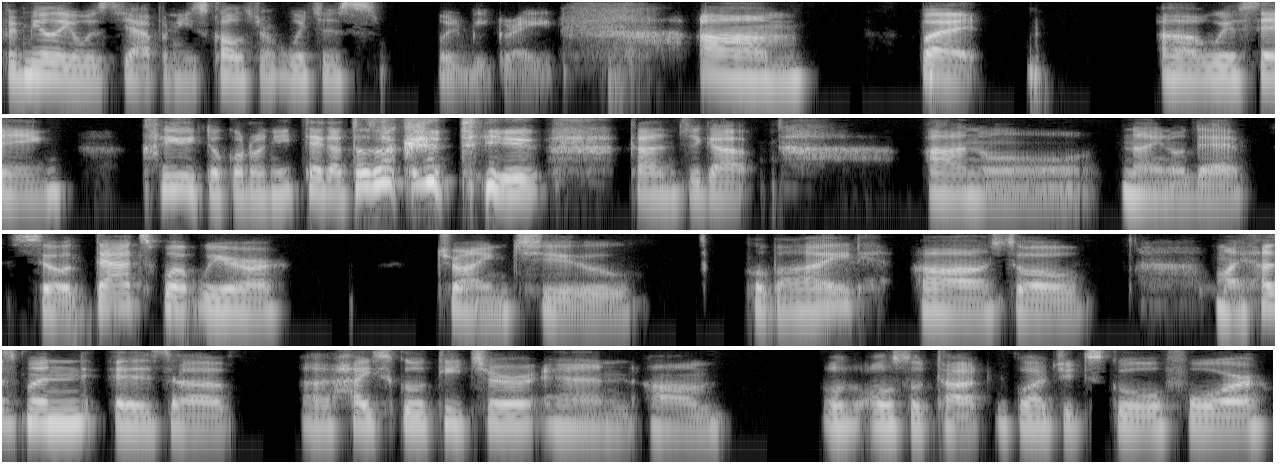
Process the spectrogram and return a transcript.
familiar with Japanese culture, which is would be great. Um, but uh, we're saying かゆいところに手が届くっていう感じがあのないので so that's what we are trying to provide uh, so my husband is a, a high school teacher and um, also taught graduate school for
